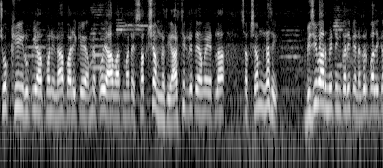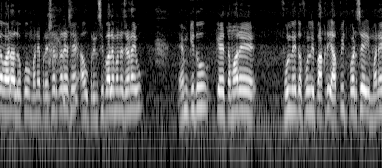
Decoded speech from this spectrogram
ચોખ્ખી રૂપિયા આપવાની ના પાડી કે અમે કોઈ આ વાત માટે સક્ષમ નથી. આર્થિક રીતે અમે એટલા સક્ષમ નથી. બીજી વાર મિટિંગ કરી કે નગરપાલિકાવાળા લોકો મને પ્રેશર કરે છે. આવું પ્રિન્સિપાલે મને જણાવ્યું. એમ કીધું કે તમારે ફૂલ નહીં તો ફૂલની પાખડી આપવી જ પડશે. એ મને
